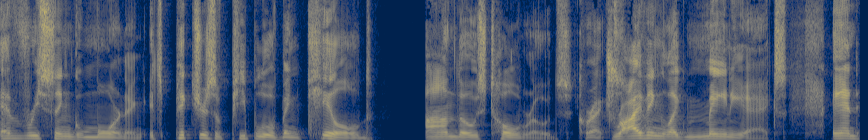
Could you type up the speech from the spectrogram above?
every single morning, it's pictures of people who have been killed on those toll roads, Correct. driving like maniacs. And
